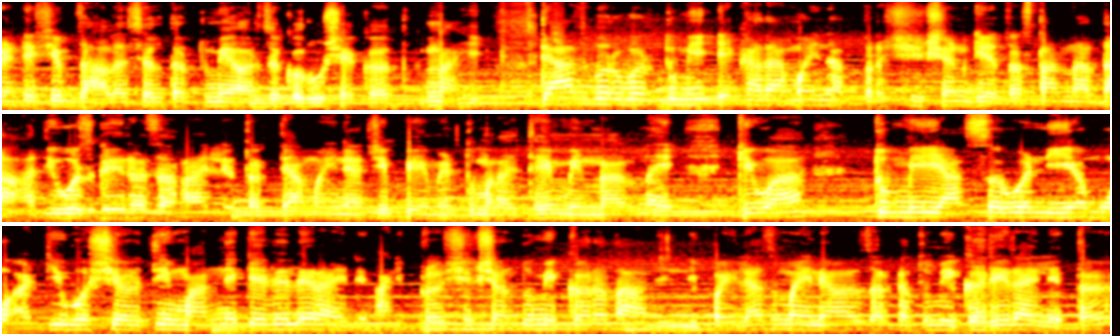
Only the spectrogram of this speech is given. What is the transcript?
अप्रेंटिसशिप झालं असेल तर तुम्ही अर्ज करू शकत नाही. त्याचबरोबर तुम्ही एखाद्या महिन्यात प्रशिक्षण घेत असताना दहा दिवस गैरहजर राहिले तर त्या महिन्याची पेमेंट तुम्हाला इथे मिळणार नाही. किंवा तुम्ही या सर्व नियम व अटी व शर्ती मान्य केलेले राहिले आणि प्रशिक्षण तुम्ही करत आहात पहिल्याच महिन्यावर जर का तुम्ही घरी राहिले तर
